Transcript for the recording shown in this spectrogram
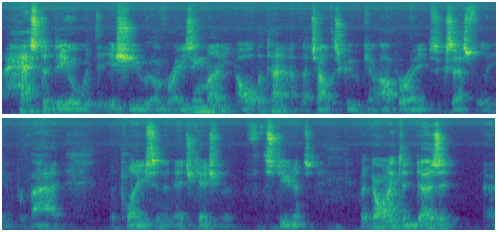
has to deal with the issue of raising money all the time. That's how the school can operate successfully and provide the place and an education for the, for the students. But Darlington does it uh,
